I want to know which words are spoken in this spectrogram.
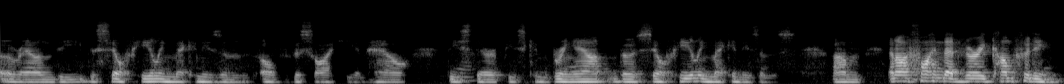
around the, the self-healing mechanisms of the psyche and how these yeah. therapies can bring out those self-healing mechanisms. Um, and I find that very comforting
